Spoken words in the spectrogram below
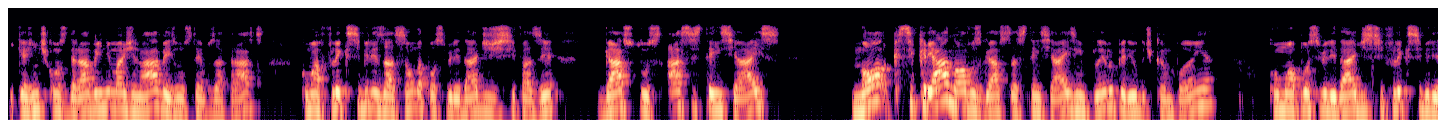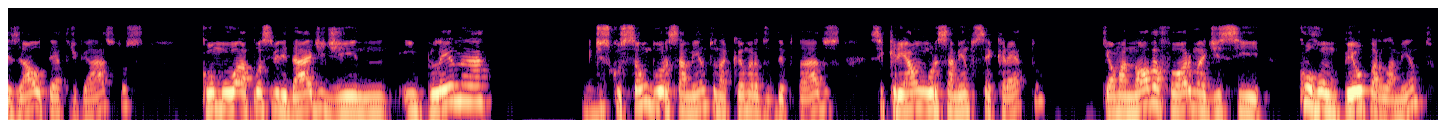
e que a gente considerava inimagináveis uns tempos atrás, como a flexibilização da possibilidade de se fazer gastos assistenciais, no, se criar novos gastos assistenciais em pleno período de campanha, como a possibilidade de se flexibilizar o teto de gastos, como a possibilidade de, em plena discussão do orçamento na Câmara dos Deputados, se criar um orçamento secreto, que é uma nova forma de se corromper o parlamento.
